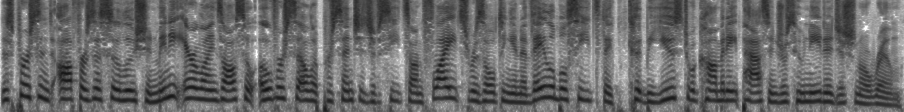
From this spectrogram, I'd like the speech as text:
This person offers a solution. Many airlines also oversell a percentage of seats on flights, resulting in available seats that could be used to accommodate passengers who need additional room.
